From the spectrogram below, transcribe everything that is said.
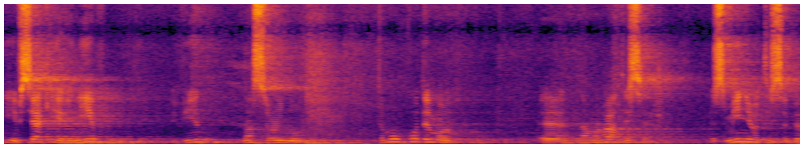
ні, всякий гнів, він нас руйнує. Тому будемо е, намагатися змінювати себе,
